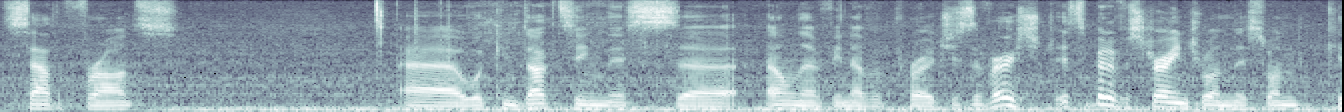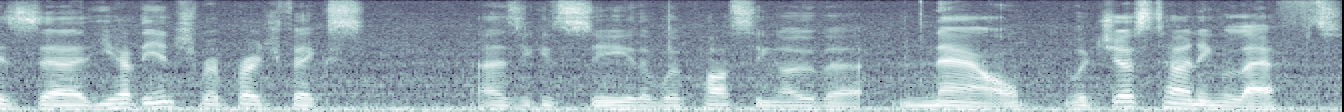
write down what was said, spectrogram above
south of France. Uh, we're conducting this uh, LNAV VNAV approach. It's a very, it's a bit of a strange one, this one, because uh, you have the instrument approach fix as you can see that we're passing over now. We're just turning left,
